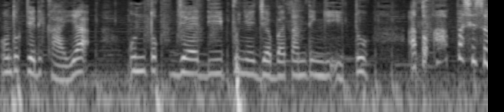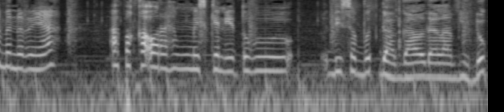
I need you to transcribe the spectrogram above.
Untuk jadi kaya? Untuk jadi punya jabatan tinggi itu? Atau apa sih sebenarnya? Apakah orang yang miskin itu disebut gagal dalam hidup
